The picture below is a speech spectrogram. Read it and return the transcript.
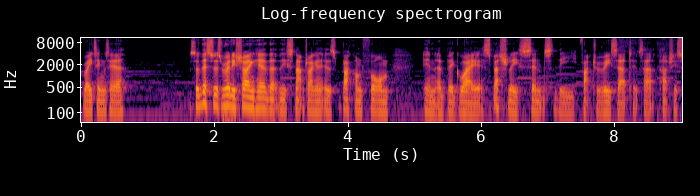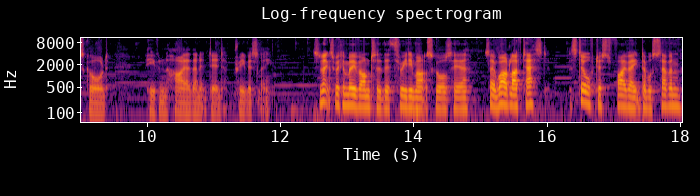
ratings here. So this is really showing here that the Snapdragon is back on form in a big way, especially since the factory reset. It's actually scored even higher than it did previously. So next we can move on to the 3D Mark scores here. So wildlife test, still just 5877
